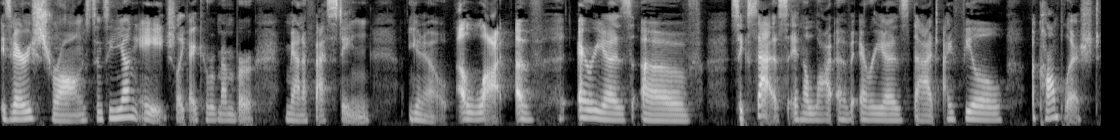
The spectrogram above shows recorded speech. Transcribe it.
is very strong since a young age. Like I can remember manifesting, you know, a lot of areas of success and a lot of areas that I feel accomplished.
